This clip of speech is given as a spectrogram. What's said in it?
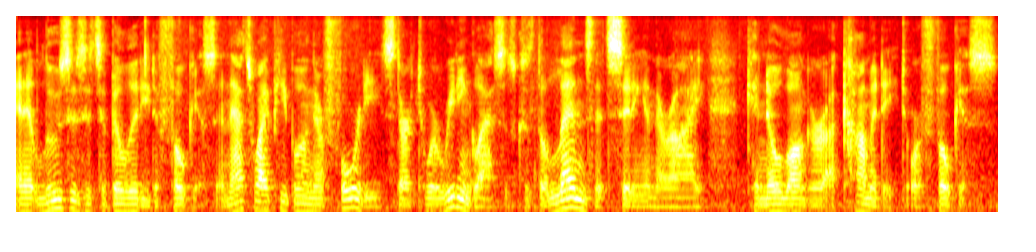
and it loses its ability to focus. And that's why people in their 40s start to wear reading glasses because the lens that's sitting in their eye can no longer accommodate or focus.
